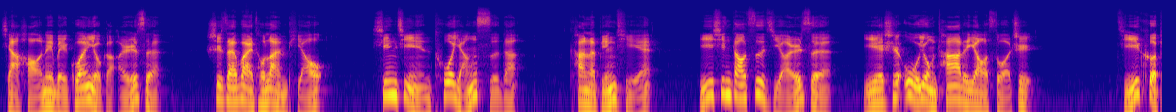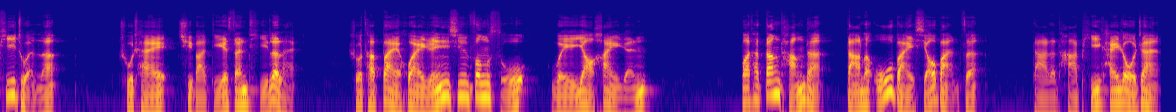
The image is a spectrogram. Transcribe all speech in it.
恰好那位官有个儿子是在外头烂嫖，新近脱阳死的。看了禀帖，疑心到自己儿子也是误用他的药所致，即刻批准了，出差去把叠三提了来，说他败坏人心风俗，伪药害人，把他当堂的打了五百小板子。打得他皮开肉绽，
